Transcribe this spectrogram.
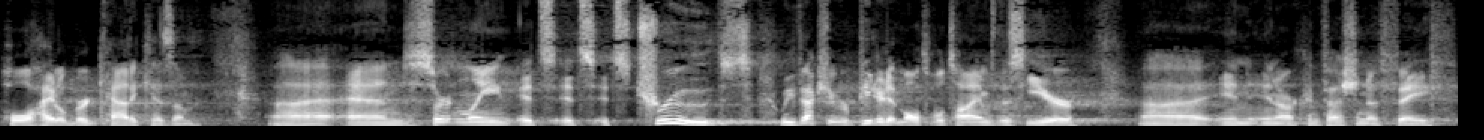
whole Heidelberg Catechism. Uh, and certainly its, its, its truths, we've actually repeated it multiple times this year uh, in, in our confession of faith.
